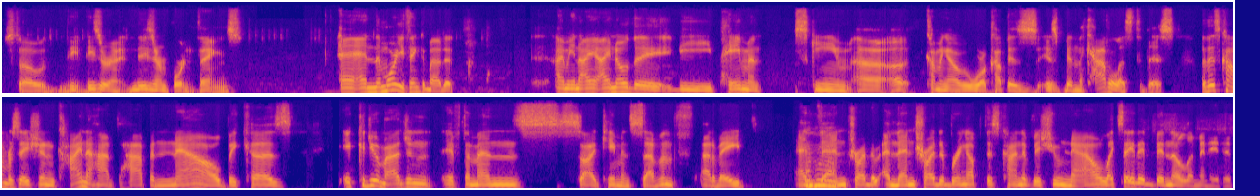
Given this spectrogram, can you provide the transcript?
So th- these are these are important things, and, and, the more you think about it, I mean, I, I know the the payment scheme uh, uh, coming out of the World Cup is has been the catalyst to this, but this conversation kind of had to happen now because it, could you imagine if the men's side came in seventh out of eight and mm-hmm. then tried to and then tried to bring up this kind of issue now? Like say they'd been eliminated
